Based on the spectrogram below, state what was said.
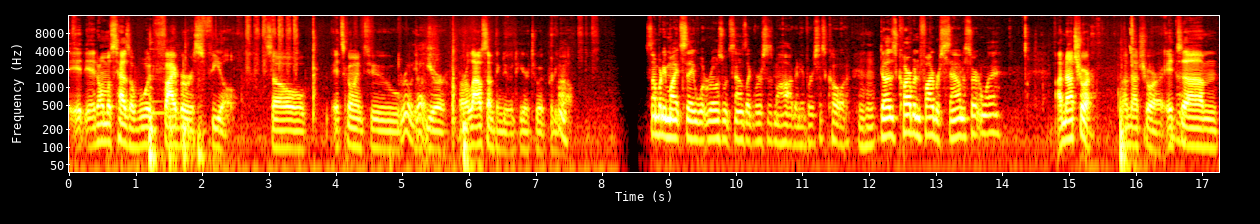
it, it almost has a wood fibrous feel. So it's going to It really does. adhere or allow something to adhere to it pretty Huh. well. Somebody might say what rosewood sounds like versus mahogany versus koa. Mhm. Does carbon fiber sound a certain way? I'm not sure. I'm not sure. It's um,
